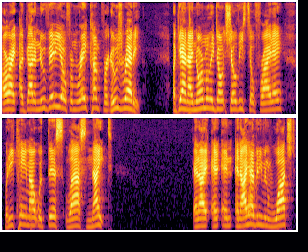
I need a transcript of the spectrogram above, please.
All right, I've got a new video from Ray Comfort. Who's ready? Again, I normally don't show these till Friday, but he came out with this last night. And I and, and, and I haven't even watched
